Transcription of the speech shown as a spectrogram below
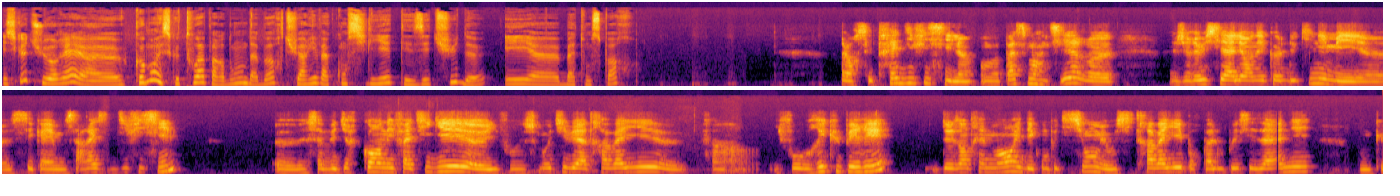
Est-ce que tu aurais... Euh, comment est-ce que toi, pardon, d'abord, tu arrives à concilier tes études et euh, bah, ton sport? Alors c'est très difficile, hein. on va pas se mentir. Euh, j'ai réussi à aller en école de kiné, mais c'est quand même, ça reste difficile. Ça veut dire quand on est fatigué, il faut se motiver à travailler. Enfin, il faut récupérer des entraînements et des compétitions, mais aussi travailler pour pas louper ses années. Donc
